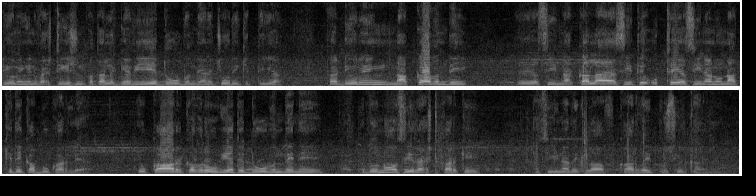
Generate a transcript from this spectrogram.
ਡਿਊਰਿੰਗ ਇਨਵੈਸਟੀਗੇਸ਼ਨ ਪਤਾ ਲੱਗਿਆ ਵੀ ਇਹ ਦੋ ਬੰਦਿਆਂ ਨੇ ਚੋਰੀ ਕੀਤੀ ਆ। ਤਾਂ ਡਿਊਰਿੰਗ ਨਾਕਾਬੰਦੀ ਅਸੀਂ ਨਾਕਾ ਲਾਇਆ ਸੀ ਤੇ ਉੱਥੇ ਅਸੀਂ ਇਹਨਾਂ ਨੂੰ ਨਾਕੇ ਤੇ ਕਾਬੂ ਕਰ ਲਿਆ। ਤੇ ਉਹ ਕਾਰ ਰਿਕਵਰ ਹੋ ਗਿਆ ਤੇ ਦੋ ਬੰਦੇ ਨੇ ਤੇ ਦੋਨੋਂ ਅਸੀਂ ਅਰੈਸਟ ਕਰਕੇ ਅਸੀਂ ਇਹਨਾਂ ਦੇ ਖਿਲਾਫ ਕਾਰਵਾਈ ਪ੍ਰੋਸੀਡ ਕਰ ਰਹੇ ਹਾਂ।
